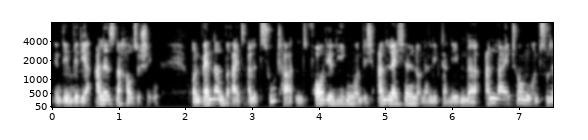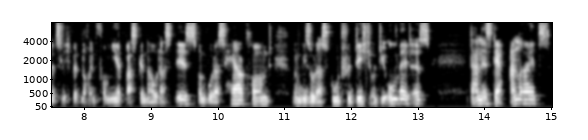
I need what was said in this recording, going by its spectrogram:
indem wir dir alles nach Hause schicken. Und wenn dann bereits alle Zutaten vor dir liegen und dich anlächeln und dann liegt daneben eine Anleitung und zusätzlich wird noch informiert, was genau das ist und wo das herkommt und wieso das gut für dich und die Umwelt ist, dann ist der Anreiz,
